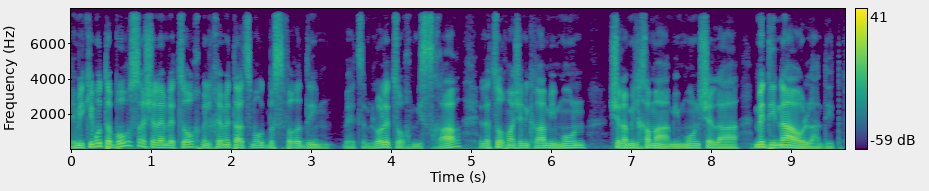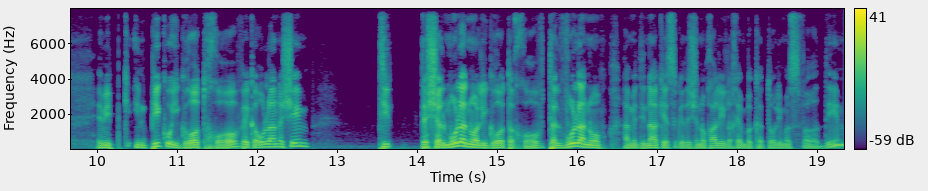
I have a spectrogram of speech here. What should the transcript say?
הם הקימו את הבורסה שלהם לצורך מלחמת העצמאות בספרדים. בעצם לא לצורך מסחר, אלא לצורך מה שנקרא מימון של המלחמה, מימון של המדינה ההולנדית. הם הנפיקו איגרות חוב וקראו לאנשים, תשלמו לנו על איגרות החוב, תלוו לנו המדינה כסף כדי שנוכל להילחם בקתולים הספרדים,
